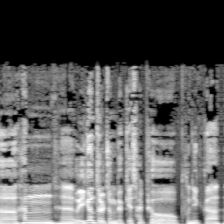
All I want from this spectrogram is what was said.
어, 한 의견들을 좀 몇 개 살펴보니까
